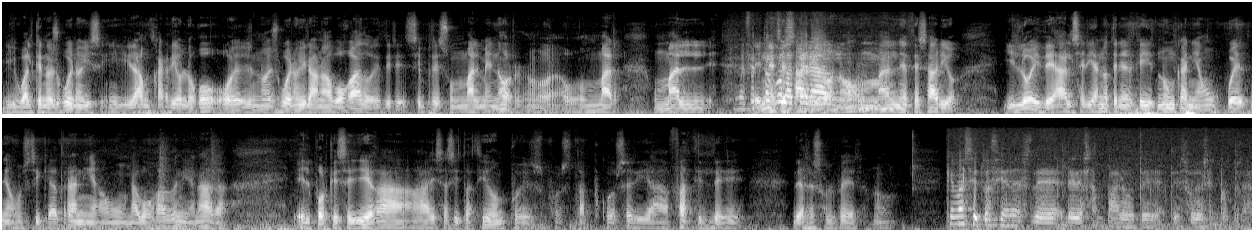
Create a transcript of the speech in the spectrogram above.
Igual que no es bueno ir a un cardiólogo o no es bueno ir a un abogado, es decir, siempre es un mal menor, ¿no? o un mal, un mal necesario, ¿no? un mal necesario y lo ideal sería no tener que ir nunca ni a un juez, ni a un psiquiatra, ni a un abogado, ni a nada. El por qué se llega a esa situación, pues, pues tampoco sería fácil de, de resolver. ¿no? ¿Qué más situaciones de, de desamparo te, te, sueles encontrar?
